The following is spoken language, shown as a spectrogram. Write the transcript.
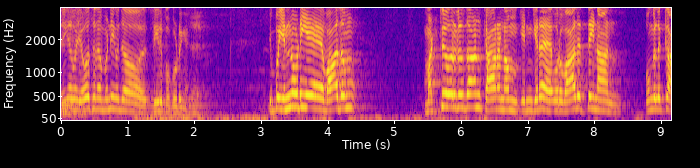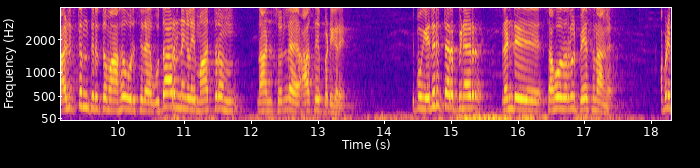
நீங்க யோசனை பண்ணி கொஞ்சம் தீர்ப்பு கொடுங்க. இப்போ என்னுடைய வாதம் மற்றவர்கள் தான் காரணம் என்கிற ஒரு வாதத்தை நான் உங்களுக்கு அழுத்தம் திருத்தமாக ஒரு சில உதாரணங்களை மாத்திரம் நான் சொல்ல ஆசைப்படுகிறேன். இப்போ எதிர்த்தரப்பினர் ரெண்டு சகோதரர்கள் பேசுனாங்க. அப்படி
